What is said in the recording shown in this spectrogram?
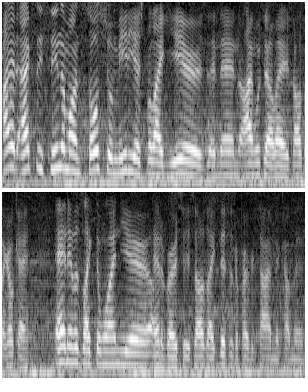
I had actually seen them on social medias for like years, and then I moved to LA, so I was like, okay. And it was like the one year anniversary, so I was like, this is the perfect time to come in.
